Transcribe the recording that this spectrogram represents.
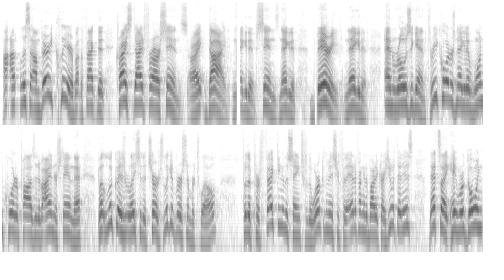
I, I, listen, I'm very clear about the fact that Christ died for our sins, all right? Died, negative. Sins, negative. Buried, negative. And rose again. Three quarters negative, one quarter positive. I understand that. But look as it relates to the church. Look at verse number 12 for the perfecting of the saints, for the work of the ministry, for the edifying of the body of Christ. You know what that is? That's like, hey, we're going,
